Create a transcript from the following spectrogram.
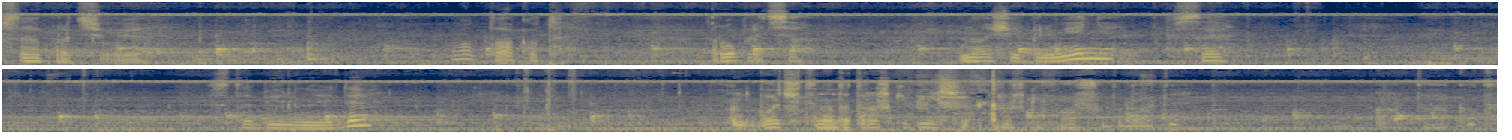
все працює. Отак от робляться наші пельмені. Все стабільно йде. От бачите, треба трошки більше, трошки фаршу додати. Отак от.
